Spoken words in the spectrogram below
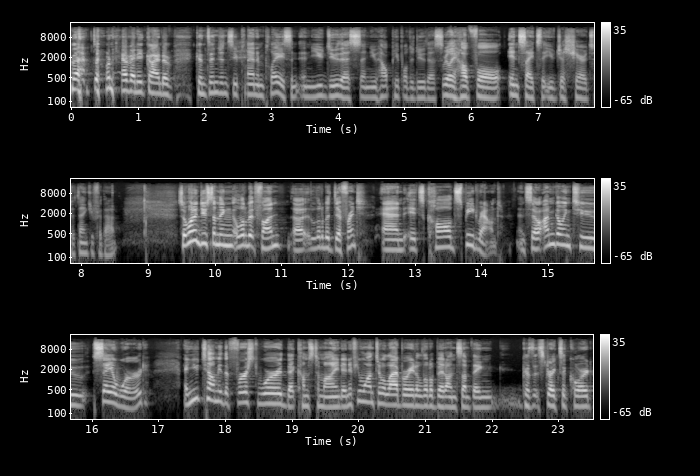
that don't have any kind of contingency plan in place. And, and you do this and you help people to do this. Really helpful insights that you've just shared. So thank you for that. So I want to do something a little bit fun, uh, a little bit different, and it's called Speed Round. And so I'm going to say a word and you tell me the first word that comes to mind. And if you want to elaborate a little bit on something because it strikes a chord,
